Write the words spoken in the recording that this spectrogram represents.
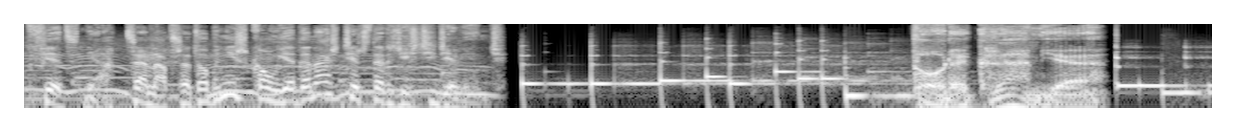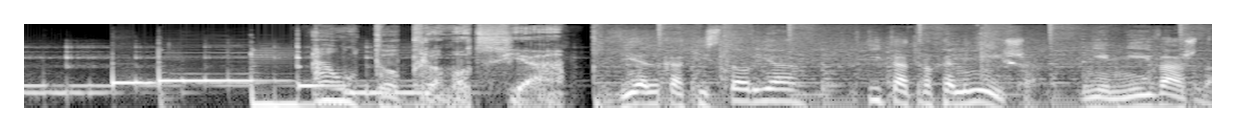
kwietnia. Cena przed obniżką 11,49. Po reklamie. Autopromocja. Wielka historia i ta trochę mniejsza, nie mniej ważna.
